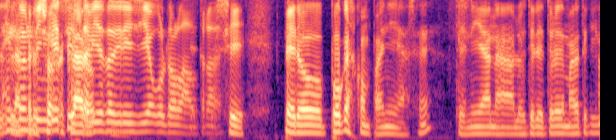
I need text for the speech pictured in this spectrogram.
Depèn la d'on vinguessis, claro, t'havies de dirigir a un o l'altre. Sí, pero pocas compañías ¿eh? tenían a los directores de marketing,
